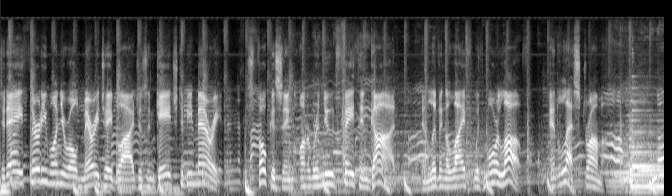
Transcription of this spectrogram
Today, 31-year-old Mary J. Blige is engaged to be married, is focusing on a renewed faith in God, and living a life with more love and less drama. No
